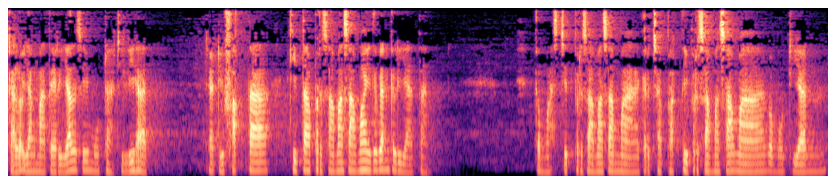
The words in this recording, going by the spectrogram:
Kalau yang material sih mudah dilihat. Jadi fakta kita bersama-sama itu kan kelihatan ke masjid bersama-sama, kerja bakti bersama-sama, kemudian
